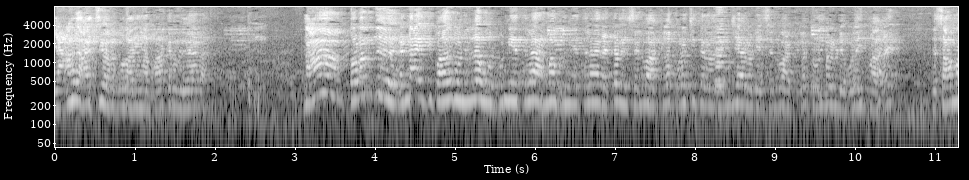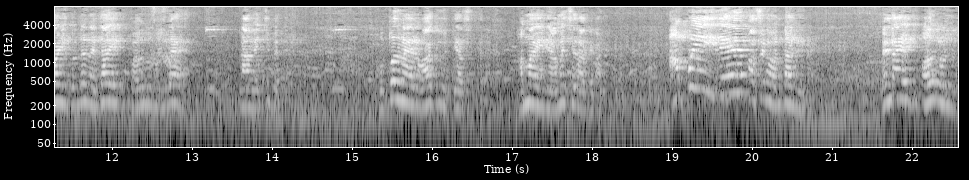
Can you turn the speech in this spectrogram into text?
யாரு ஆட்சி வரக்கூடாது நான் பாக்குறது வேலை. நான் தொடர்ந்து ரெண்டாயிரத்தி பதினொன்னுல உங்க புண்ணியத்துல அம்மா புண்ணியத்துல ரெட்டலை செல்வாக்குல புரட்சி தலைவர் எம்ஜிஆருடைய செல்வாக்குல தொண்டருடைய உழைப்பாரு இந்த சாமானிய தொண்டர் ரெண்டாயிரத்தி பதினொன்னுல நான் வெற்றி பெற்றேன். முப்பதனாயிரம் வாக்கு வித்தியாசத்துல அம்மா என்னை அமைச்சராக்குறாங்க அப்பயும் இதே பசங்க வந்தாங்க. ரெண்டாயிரத்தி பதினொன்று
